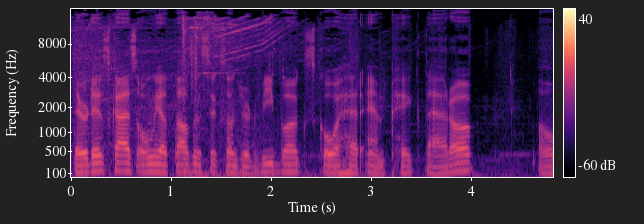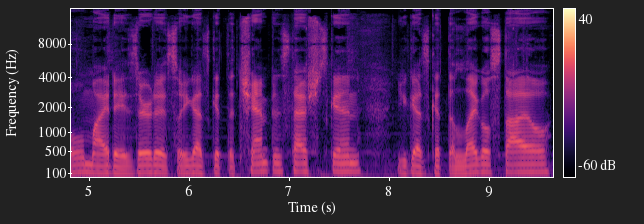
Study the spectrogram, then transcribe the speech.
There it is guys. Only a thousand six hundred v bucks go ahead and pick that up Oh my days, there it is. So you guys get the champion stash skin, you guys get the Lego style,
